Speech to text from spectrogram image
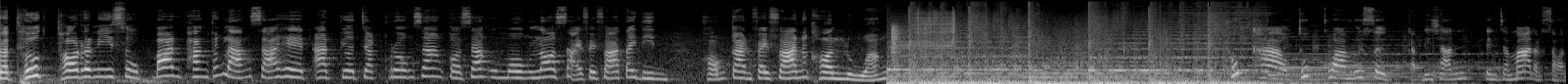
ระทึกธรณีสูบบ้านพังทั้งหลังสาเหตุอาจเกิดจากโครงสร้างก่อสร้างอุโมงค์ลอดสายไฟฟ้าใต้ดินของการไฟฟ้านครหลวง ทุกข่าวทุกความรู้สึกกับดิฉันเป็นจมาศอักษร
